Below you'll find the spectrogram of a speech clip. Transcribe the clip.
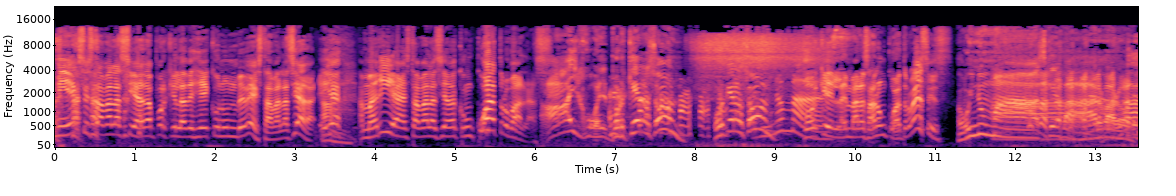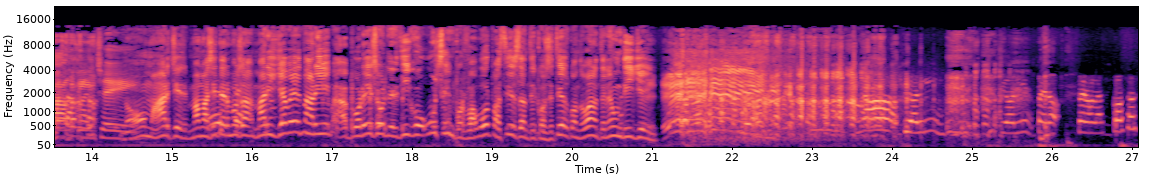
Mi ex estaba laciada porque la dejé con un bebé, estaba laciada. Ella, María, estaba laciada con cuatro balas. Ay, joder, ¿por qué razón? ¿Por qué razón? No más. Porque la embarazaron cuatro veces. Uy, no más, qué bárbaro. No marches, mamacita hermosa. Mari, ya ves, Mari, ah, por eso les digo, usen por favor pastillas anticonceptivas cuando van a tener un DJ. No, violín, violín, pero, pero las cosas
